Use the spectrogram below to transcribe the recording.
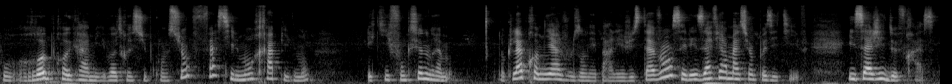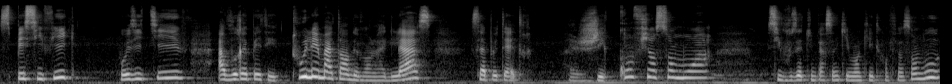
pour reprogrammer votre subconscient facilement, rapidement et qui fonctionnent vraiment. Donc la première, je vous en ai parlé juste avant, c'est les affirmations positives. Il s'agit de phrases spécifiques, positive, à vous répéter tous les matins devant la glace. Ça peut être j'ai confiance en moi, si vous êtes une personne qui manque de confiance en vous,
